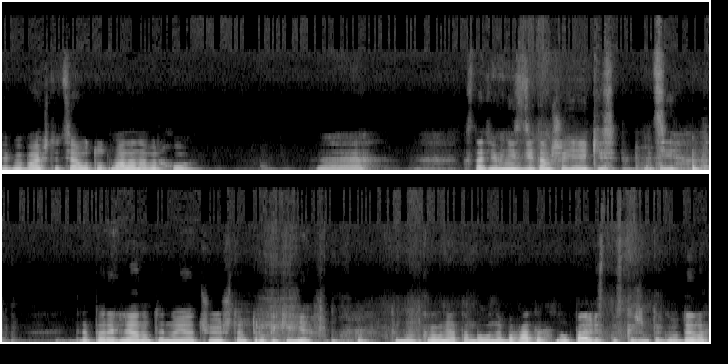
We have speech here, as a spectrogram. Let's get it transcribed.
Як ви бачите, ця отут мала наверху. Е, кстати, в гнізді там ще є якісь ці. Треба переглянути, але я чую, що там трупики є. Тому кровня там було небагато. Ну, первістка, скажімо так, родила.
